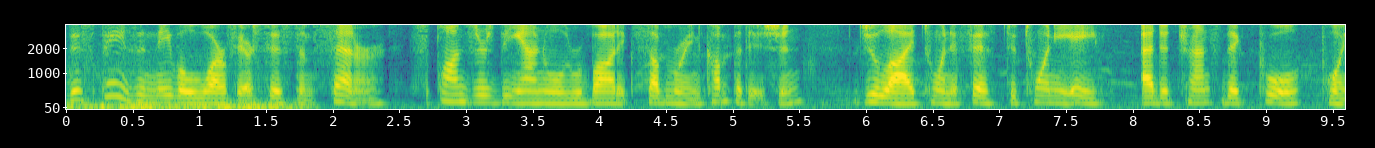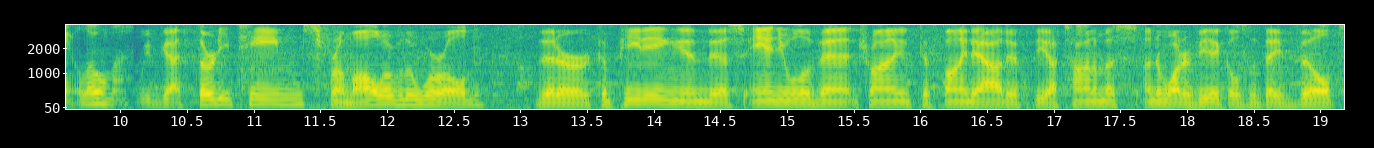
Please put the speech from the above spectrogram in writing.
The Space and Naval Warfare Systems Center sponsors the annual robotic submarine competition July 25th to 28th at the TRANSDEC Pool, Point Loma. We've got 30 teams from all over the world that are competing in this annual event trying to find out if the autonomous underwater vehicles that they've built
